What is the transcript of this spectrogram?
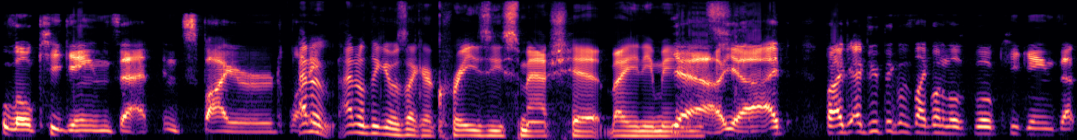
low key games that inspired. Like, I don't. I don't think it was like a crazy smash hit by any means. yeah, yeah. I, but I, I do think it was like one of those low key games that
